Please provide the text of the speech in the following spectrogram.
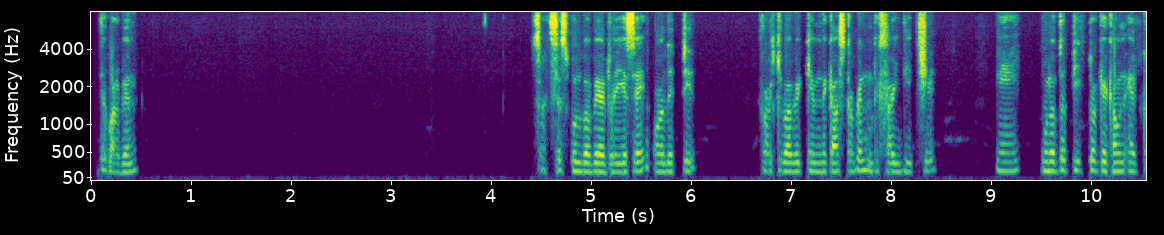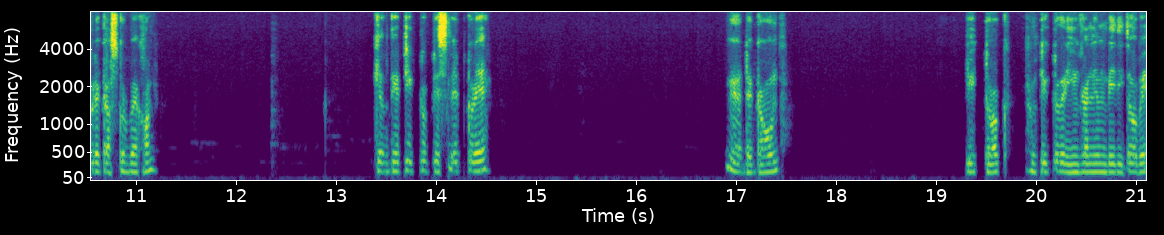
দিতে পারবেন। সাকসেসফুল ভাবে অ্যাড হয়ে গেছে। ওয়ালেটটি এখন কীভাবে কেমনে কাজ করবেন দেখাই দিচ্ছি। মূলত টিকটক অ্যাকাউন্ট অ্যাড করে কাজ করব এখন। এখান থেকে টিকটকটি সিলেক্ট করে অ্যাড অ্যাকাউন্ট টিকটক টিকটকের ইউজার নেম দিয়ে দিতে হবে।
